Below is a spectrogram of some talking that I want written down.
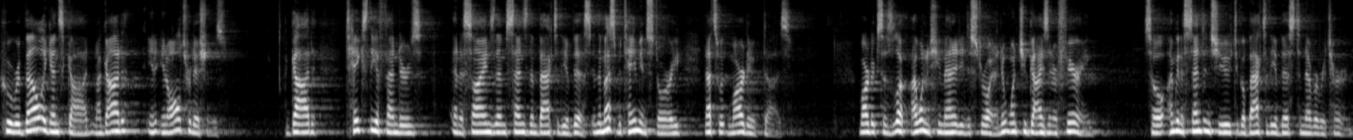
who rebel against God. Now, God, in, in all traditions, God takes the offenders and assigns them, sends them back to the abyss. In the Mesopotamian story, that's what Marduk does. Marduk says, Look, I wanted humanity destroyed. I didn't want you guys interfering. So I'm going to sentence you to go back to the abyss to never return.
